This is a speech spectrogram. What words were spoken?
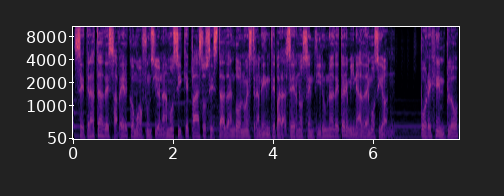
Se trata de saber cómo funcionamos y qué pasos está dando nuestra mente para hacernos sentir una determinada emoción. Por ejemplo,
